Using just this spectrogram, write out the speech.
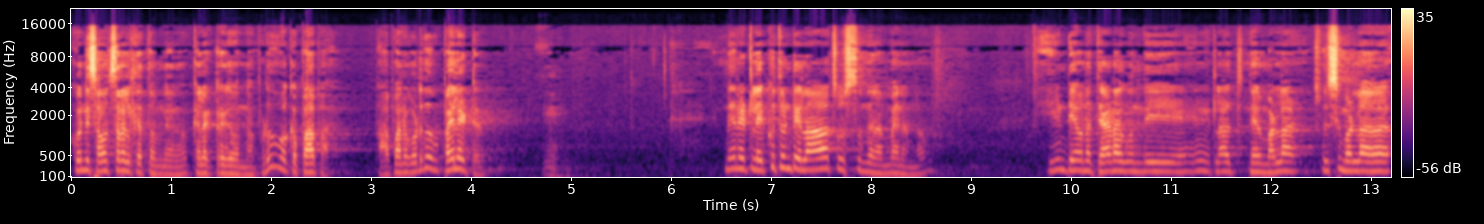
కొన్ని సంవత్సరాల క్రితం నేను కలెక్టర్గా ఉన్నప్పుడు ఒక పాప పాప అనకూడదు పైలట్. నేను ఇట్లా ఎక్కుతుంటే ఇలా చూస్తుంది అమ్మాయి నన్ను. ఏంటి ఏమైనా తేడాగా ఉంది? ఇట్లా నేను మళ్ళా చూసి మళ్ళా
